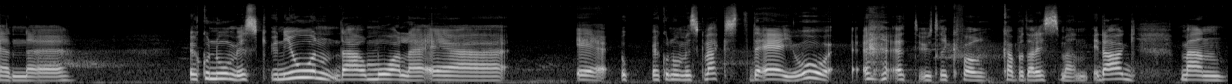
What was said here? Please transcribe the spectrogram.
en økonomisk union der målet er, er økonomisk vekst. Det er jo et uttrykk for kapitalismen i dag, men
